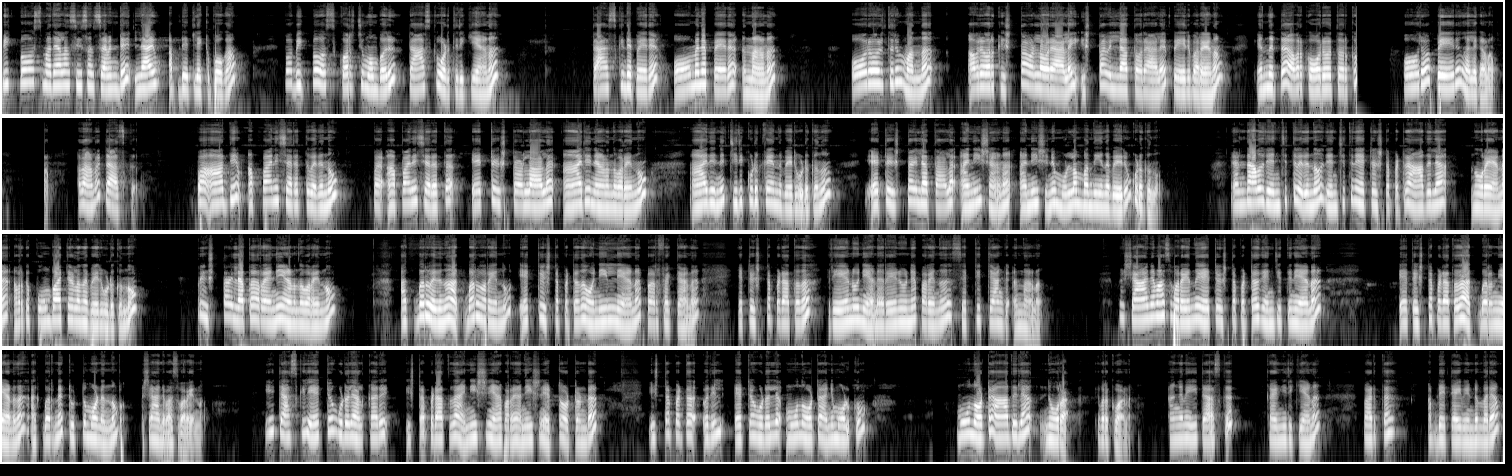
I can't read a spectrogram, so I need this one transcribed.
Big Boss Malayalam season സെവന്റെ live അപ്ഡേറ്റിലേക്ക് പോകാം. ഇപ്പോൾ ബിഗ് ബോസ് കുറച്ച് മുമ്പ് ഒരു ടാസ്ക് കൊടുത്തിരിക്കുകയാണ്. ടാസ്കിന്റെ പേര് ഓമനപ്പേര് പേര് എന്നാണ്. ഓരോരുത്തരും വന്ന് അവരവർക്ക് ഇഷ്ടമുള്ള ഒരാളെ ഇഷ്ടമില്ലാത്ത ഒരാളെ പേര് പറയണം. എന്നിട്ട് അവർക്ക് ഓരോരുത്തർക്കും ഓരോ പേര് നൽകണം. അതാണ് ടാസ്ക്. അപ്പോൾ ആദ്യം അപ്പാനി ശരത്ത് വരുന്നു. അപ്പാനി ശരത്ത് ഏറ്റവും ഇഷ്ടമുള്ള ആൾ ആര്യനാണെന്ന് പറയുന്നു. ആര്യന് ചിരിക്കുടുക്ക എന്ന് പേര് കൊടുക്കുന്നു. ഏറ്റവും ഇഷ്ടമില്ലാത്ത ആൾ അനീഷാണ്. അനീഷിന് മുള്ളംപന്തി എന്ന പേരും കൊടുക്കുന്നു. രണ്ടാമത് രഞ്ജിത്ത് വരുന്നു. രഞ്ജിത്തിന് ഏറ്റവും ഇഷ്ടപ്പെട്ട ആദില നൂറയാണ്. അവർക്ക് പൂമ്പാറ്റകൾ എന്ന പേര് കൊടുക്കുന്നു. ഇപ്പോൾ ഇഷ്ടമില്ലാത്ത റെനയാണെന്ന് പറയുന്നു. അക്ബർ വരുന്നു. അക്ബർ പറയുന്നു ഏറ്റവും ഇഷ്ടപ്പെട്ടത് ഒനീലിനെയാണ്. പെർഫെക്റ്റ് ആണ് ഏറ്റവും ഇഷ്ടപ്പെടാത്തത് രേണുവിനെയാണ്. രേണുവിനെ പറയുന്നത് സെപ്റ്റി ടാങ്ക് എന്നാണ്. ഷാനവാസ് പറയുന്നത് ഏറ്റവും ഇഷ്ടപ്പെട്ടത് രഞ്ജിത്തിനെയാണ്. ഏറ്റവും ഇഷ്ടപ്പെടാത്തത് അക്ബറിനെയാണ് അക്ബറിനെ ടുട്ടുമോൺ എന്നും ഷാനവാസ് പറയുന്നു. ഈ ടാസ്കിൽ ഏറ്റവും കൂടുതൽ ആൾക്കാർ ഇഷ്ടപ്പെടാത്തത് അനീഷിനെയാണ് പറയുന്നത്. അനീഷിന് എട്ട് ഓട്ടുണ്ട് ഇഷ്ടപ്പെട്ടവരിൽ ഏറ്റവും കൂടുതൽ മൂന്ന് ഓട്ട് അനിമോൾക്കും മൂന്നോട്ട് ആദില നൂറ ഇവർക്കുമാണ്. അങ്ങനെ ഈ ടാസ്ക് കഴിഞ്ഞിരിക്കുകയാണ്. അപ്പോൾ അടുത്ത അപ്ഡേറ്റായി വീണ്ടും വരാം.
